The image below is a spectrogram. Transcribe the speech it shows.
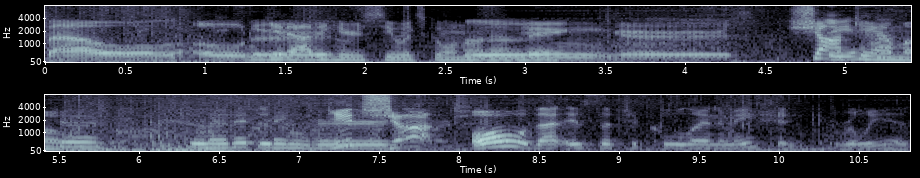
Foul odor. We'll get out of here. See what's going on out here. Lingers. Shock You have ammo. to Let it linger. Get shocked. Oh, that is such a cool animation. It really is.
